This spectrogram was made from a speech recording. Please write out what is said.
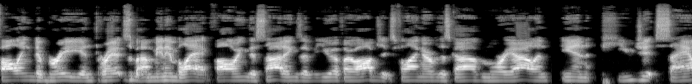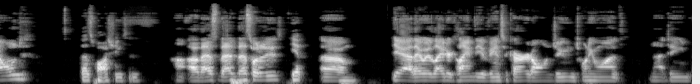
falling debris and threats by men in black following the sightings of UFO objects flying over the sky of Maury Island in Puget Sound. That's Washington. Uh, oh, that's that. That's what it is. Yep. Um, yeah, they would later claim the events occurred on June twenty one, nineteen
